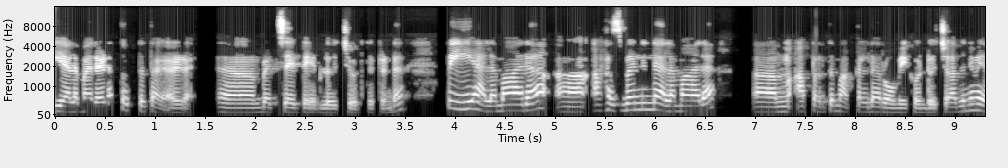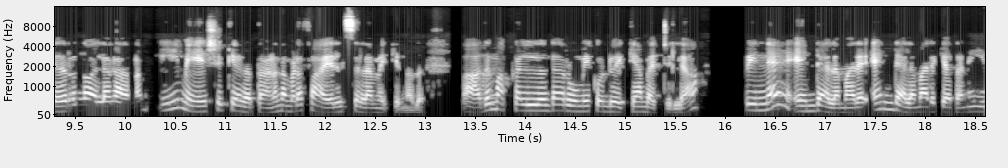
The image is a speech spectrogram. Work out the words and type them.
ഈ അലമാരയുടെ തൊട്ട് താഴെ ബെഡ് സൈഡ് ടേബിൾ വെച്ച് കൊടുത്തിട്ടുണ്ട്. അപ്പൊ ഈ അലമാര ഹസ്ബൻഡിന്റെ അലമാര അപ്പുറത്ത് മക്കളുടെ റൂമിൽ കൊണ്ടുവച്ചു. അതിന് വേറൊന്നും അല്ല കാരണം ഈ മേശയ്ക്കകത്താണ് നമ്മുടെ ഫയൽസ് എല്ലാം വെക്കുന്നത്. അപ്പൊ അത് മക്കളുടെ റൂമിൽ കൊണ്ട് വെക്കാൻ പറ്റില്ല. പിന്നെ എന്റെ അലമാര എന്റെ അലമാരക്കകത്താണ് ഈ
